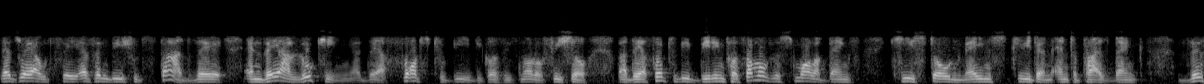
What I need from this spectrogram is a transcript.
that's where I would say FNB should start. They, and they are looking, they are thought to be, because it's not official, but they are thought to be bidding for some of the smaller banks, Keystone, Main Street, and Enterprise Bank. These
